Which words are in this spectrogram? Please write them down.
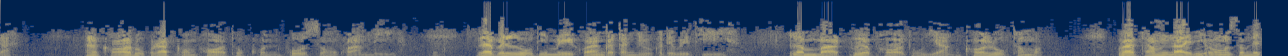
จ๊ะขอลูกรักของพ่อทุกคนผู้ทรงความดี และเป็นลูกที่มีความกตัญญูกตเวทีลำบากเพื่อพ่อทุกอย่างขอลูกทั้งหมด ว่าทำใดที่องค์สมเด็จ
